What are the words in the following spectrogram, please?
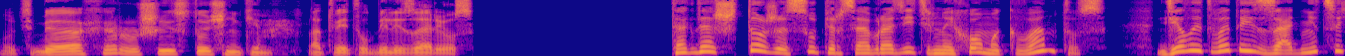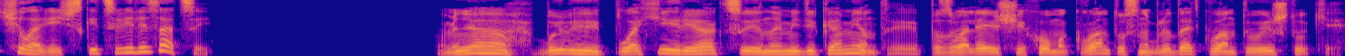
«У тебя хорошие источники», — ответил Белизариус. «Тогда что же суперсообразительный Homo Quantus делает в этой заднице человеческой цивилизации?» «У меня были плохие реакции на медикаменты, позволяющие Homo Quantus наблюдать квантовые штуки»,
